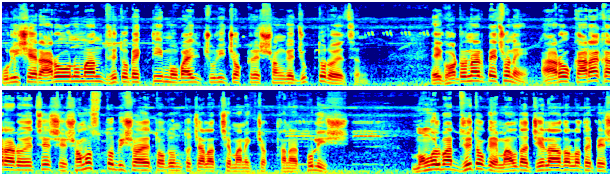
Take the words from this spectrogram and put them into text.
পুলিশের আরও অনুমান, ধৃত ব্যক্তি মোবাইল চুরি চক্রের সঙ্গে যুক্ত রয়েছেন। এই ঘটনার পেছনে আরও কারা কারা রয়েছে সে সমস্ত বিষয়ে তদন্ত চালাচ্ছে মানিকচক থানার পুলিশ। মঙ্গলবার ধৃতকে মালদা জেলা আদালতে পেশ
